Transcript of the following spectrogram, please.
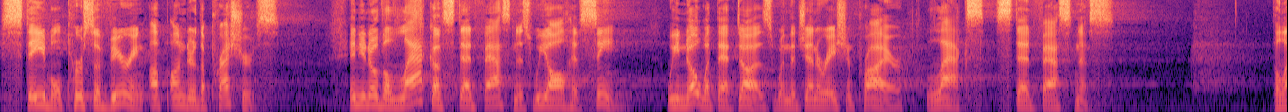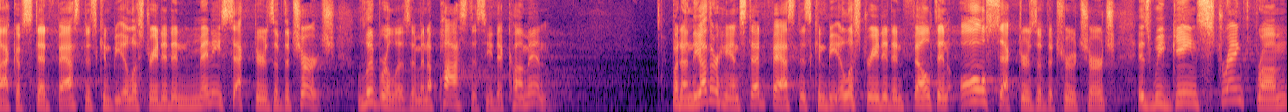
stable, persevering up under the pressures. And you know, the lack of steadfastness we all have seen. We know what that does when the generation prior lacks steadfastness. The lack of steadfastness can be illustrated in many sectors of the church liberalism and apostasy that come in. But on the other hand, steadfastness can be illustrated and felt in all sectors of the true church as we gain strength from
